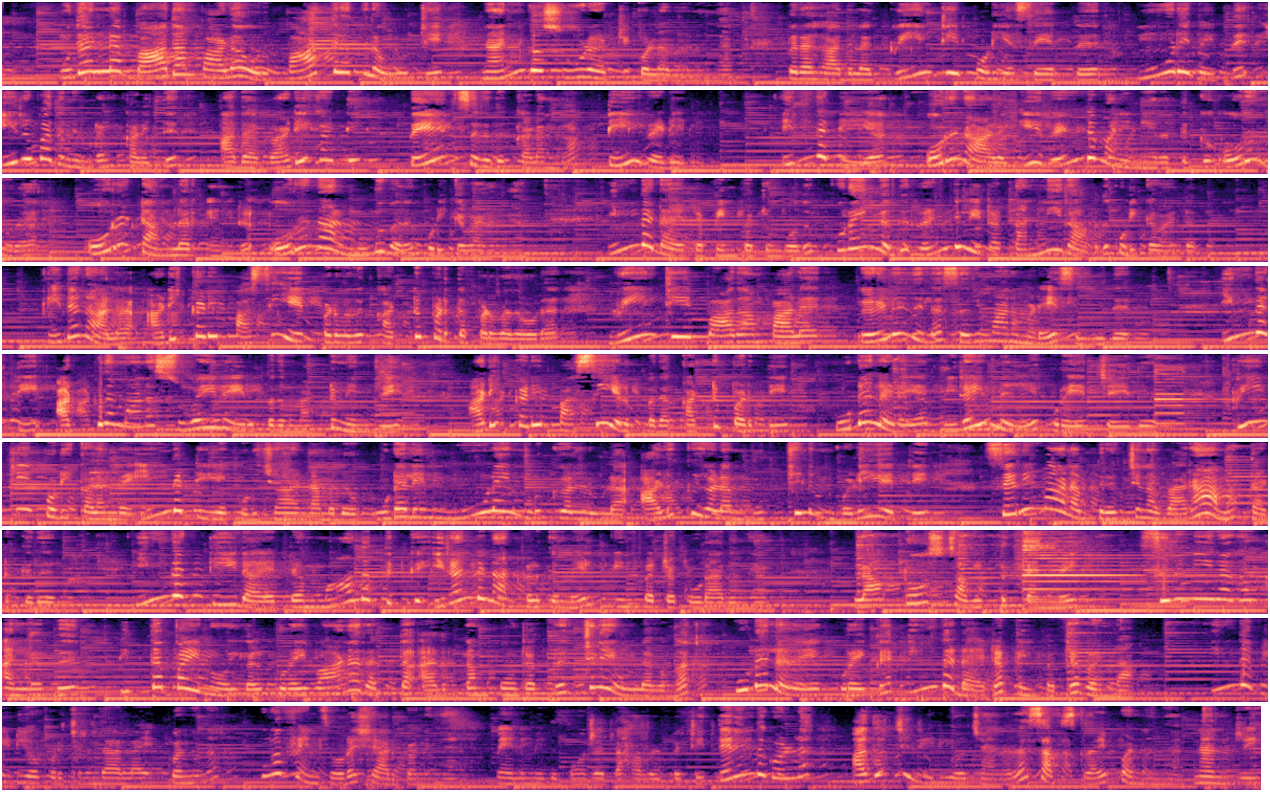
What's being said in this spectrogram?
முதல்ல பாதாம் பாலை ஒரு பாத்திரத்தில் ஊற்றி நன்கு சூடேற்றி கொள்ள வேணுங்க. பிறகு அதில் க்ரீன் டீ பொடியை சேர்த்து மூடி வைத்து இருபது நிமிடம் கழித்து அதை வடிகட்டி தேன் சிறிது கலந்தா டீ ரெடி இந்த டீயை ஒரு நாளைக்கு ரெண்டு மணி நேரத்துக்கு ஒரு முறை ஒரு டம்ளர் என்று ஒரு நாள் முழுவதும் குடிக்க வேணுங்க. இந்த டயட்டை பின்பற்றும் போது குறைந்தது ரெண்டு லிட்டர் தண்ணீராவது குடிக்க வேண்டும். இதனால அடிக்கடி பசி ஏற்படுவது கட்டுப்படுத்தப்படுவதோட கிரீன் டீ பாதாம் பாலை எளிதில் செரிமானமடைய செய்யுது. இந்த டீ அற்புதமான சுவையில இருப்பது மட்டுமின்றி அடிக்கடி பசி எடுப்பதை கட்டுப்படுத்தி உடல் எடையை விரைவிலேயே குறையச் செய்து பொடி கலந்த இந்த டீயை குடிச்சா நமது உடலின் மூளை முடுக்குகளில் உள்ள அழுக்குகளை முற்றிலும் வெளியேற்றி செரிமான பிரச்சனை வராம தடுக்குது. இந்த டீ டயட்டை மாதத்திற்கு இரண்டு நாட்களுக்கு மேல் பின்பற்றக்கூடாதுங்க. லாக்டோஸ் சகிப்புத்தன்மை சிறுநீரகம் அல்லது பித்தப்பை நோய்கள் குறைவான இரத்த அழுத்தம் போன்ற பிரச்சனை உள்ளவங்க உடல் எடையை குறைக்க இந்த டயட்டை பின்பற்ற வேண்டாம். இந்த வீடியோ பிடிச்சிருந்தா லைக் பண்ணுங்க உங்க ஃப்ரெண்ட்ஸோட ஷேர் பண்ணுங்க. மேலும் இது போன்ற தகவல் பற்றி தெரிந்து கொள்ள அதிர்ச்சி வீடியோ சேனலை சப்ஸ்கிரைப் பண்ணுங்க. நன்றி.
